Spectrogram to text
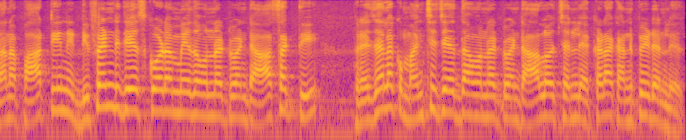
తన పార్టీని డిఫెండ్ చేసుకోవడం మీద ఉన్నటువంటి ఆసక్తి ప్రజలకు మంచి చేద్దామన్నటువంటి ఆలోచనలు ఎక్కడా కనిపించడం లేదు.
